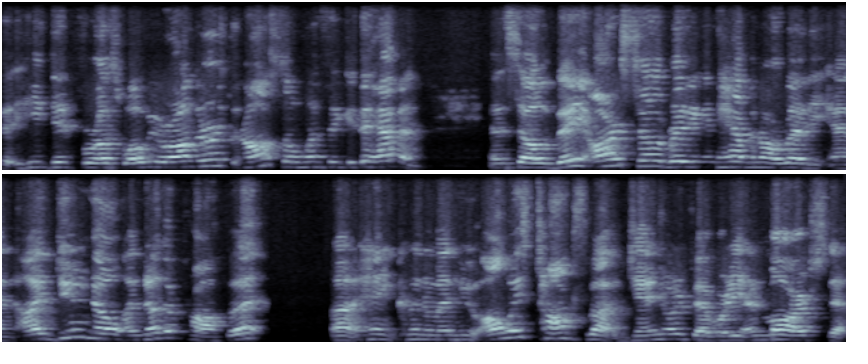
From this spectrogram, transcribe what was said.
that he did for us while we were on the earth and also once they get to heaven and so they are celebrating in heaven already. And i do know another prophet uh, Hank Kunneman who always talks about january february and march that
